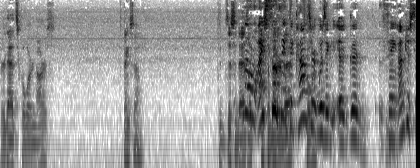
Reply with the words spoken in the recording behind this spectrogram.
Her dad's cooler than ours. Think so? Did this dad No, like, I still think the concert Cooler? was a, a good thing. I'm just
